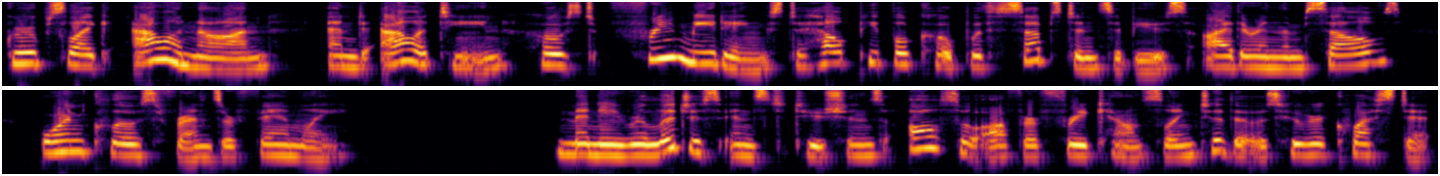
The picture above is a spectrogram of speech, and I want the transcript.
Groups like Al Anon and Alateen host free meetings to help people cope with substance abuse either in themselves or in close friends or family. Many religious institutions also offer free counseling to those who request it.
